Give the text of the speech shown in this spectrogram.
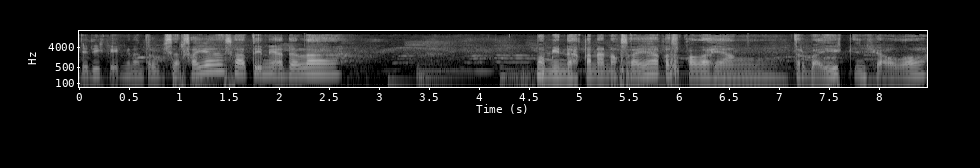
Jadi keinginan terbesar saya saat ini adalah memindahkan anak saya ke sekolah yang terbaik insya Allah.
